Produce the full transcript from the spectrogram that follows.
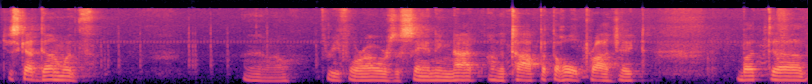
just got done with I don't know, three, four hours of sanding, not on the top, but the whole project. But uh,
